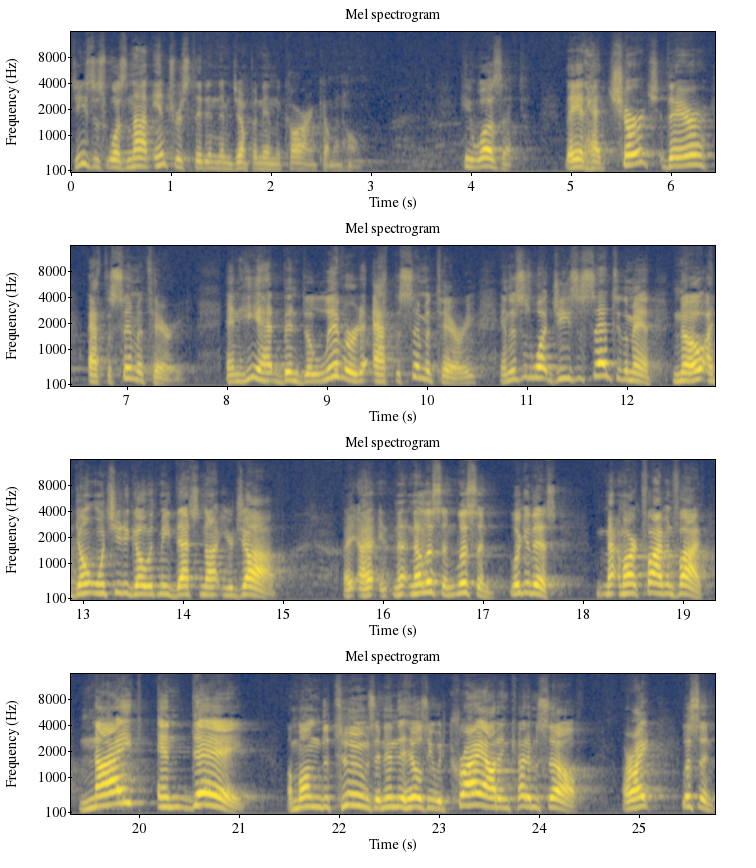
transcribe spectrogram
Jesus was not interested in them jumping in the car and coming home. He wasn't. They had had church there at the cemetery, and he had been delivered at the cemetery. And this is what Jesus said to the man No, I don't want you to go with me. That's not your job. I, I, now, listen, listen, look at this. Mark 5 and 5. Night and day among the tombs and in the hills, he would cry out and cut himself. All right? Listen,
